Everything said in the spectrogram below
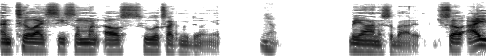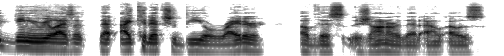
until I see someone else who looks like me doing it. Yeah. Be honest about it. So I didn't even realize that, that I could actually be a writer of this genre that I, I was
